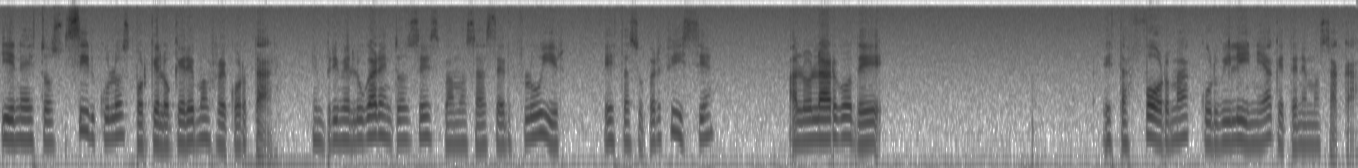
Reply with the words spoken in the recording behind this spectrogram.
tiene estos círculos porque lo queremos recortar. En primer lugar entonces vamos a hacer fluir esta superficie a lo largo de esta forma curvilínea que tenemos acá.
